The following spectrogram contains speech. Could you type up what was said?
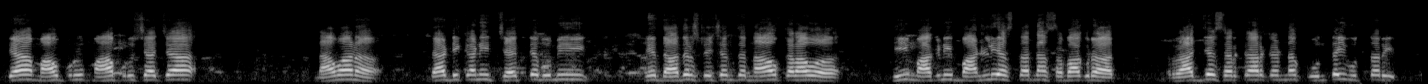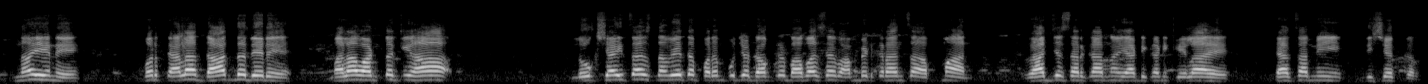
त्या महापुरु महापुरुषाच्या नावानं त्या ठिकाणी चैत्यभूमी हे दादर स्टेशनचं नाव करावं ही मागणी मांडली असताना सभागृहात राज्य सरकारकडनं कोणतंही उत्तर न येणे पर त्याला दाद न देणे मला वाटतं की हा लोकशाहीचाच नव्हे तर परमपूज्य डॉक्टर बाबासाहेब आंबेडकरांचा अपमान राज्य सरकारनं या ठिकाणी केला आहे त्याचा मी निषेध करतो.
